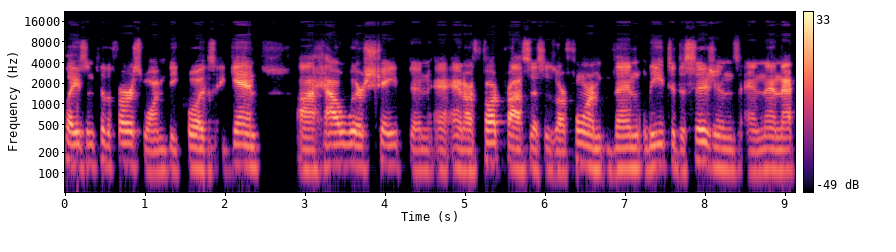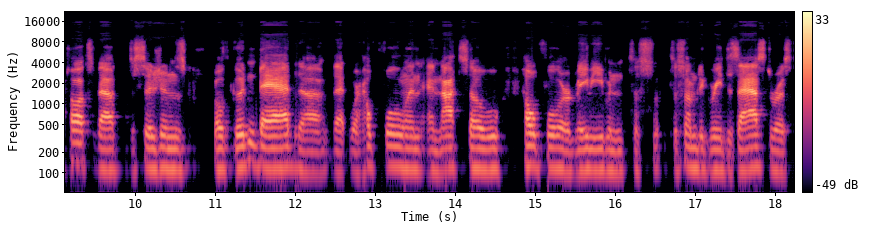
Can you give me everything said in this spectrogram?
plays into the first one because again, uh, how we're shaped and and our thought processes are formed then lead to decisions, and then that talks about decisions both good and bad uh, that were helpful and and not so helpful, or maybe even to to some degree disastrous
